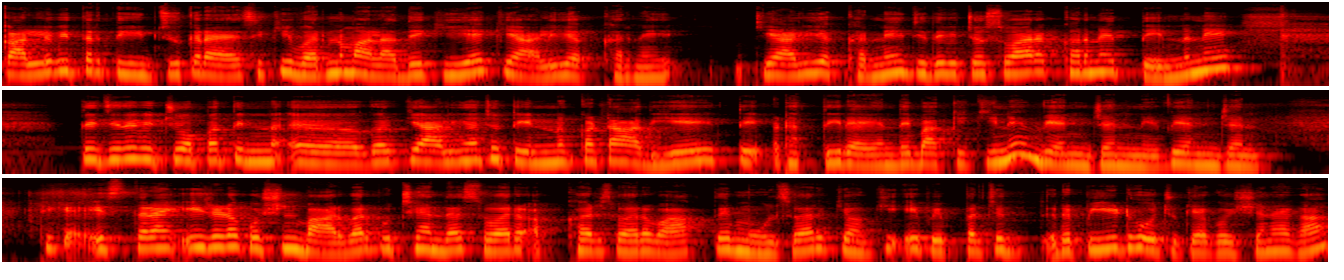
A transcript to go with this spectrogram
ਕੱਲ ਵੀ ਤਰਤੀਬ ਚ ਕਰਾਇਆ ਸੀ ਕਿ ਵਰਣਮਾਲਾ ਦੇ ਕੀ ਹੈ? 41 ਅੱਖਰ ਨੇ 41 ਅੱਖਰ ਨੇ, ਜਿਹਦੇ ਵਿੱਚੋਂ ਸਵਰ ਅੱਖਰ ਨੇ 3 ਨੇ, ਤੇ ਜਿਹਦੇ ਵਿੱਚੋਂ ਆਪਾਂ ਤਿੰਨ ਅਗਰ 41 ਚੋਂ ਤਿੰਨ ਘਟਾ ਦਈਏ ਤੇ 38 ਰਹਿ ਜਾਂਦੇ, ਬਾਕੀ ਕੀ ਨੇ? ਵਿਅੰਜਨ ਨੇ, ਵਿਅੰਜਨ। ਠੀਕ ਹੈ, ਇਸ ਤਰ੍ਹਾਂ ਇਹ ਜਿਹੜਾ ਕੁਐਸਚਨ ਬਾਰ-ਬਾਰ ਪੁੱਛਿਆ ਜਾਂਦਾ ਸਵਰ, ਅੱਖਰ, ਸਵਰ, ਵਾਕ ਤੇ ਮੂਲ ਸਵਰ, ਕਿਉਂਕਿ ਇਹ ਪੇਪਰ 'ਚ ਰਿਪੀਟ ਹੋ ਚੁੱਕਿਆ ਕੁਐਸਚਨ ਹੈਗਾ।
